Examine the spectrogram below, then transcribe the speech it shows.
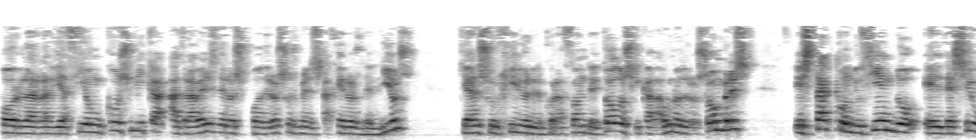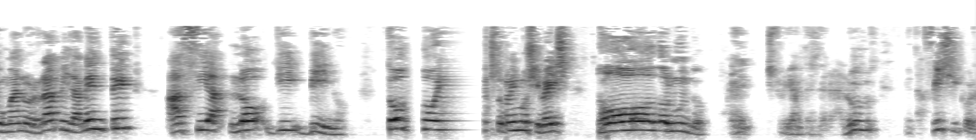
por la radiación cósmica a través de los poderosos mensajeros de Dios que han surgido en el corazón de todos y cada uno de los hombres, está conduciendo el deseo humano rápidamente hacia lo divino todo esto mismo, si veis, todo el mundo, ¿eh? estudiantes de la luz, metafísicos,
